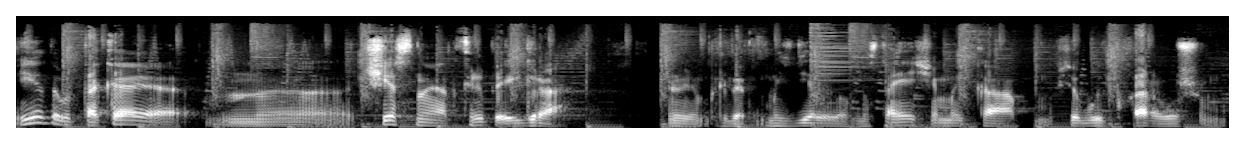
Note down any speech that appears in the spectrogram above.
И это вот такая э, честная, открытая игра. Ребят, мы сделаем настоящий мейкап, все будет по-хорошему.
